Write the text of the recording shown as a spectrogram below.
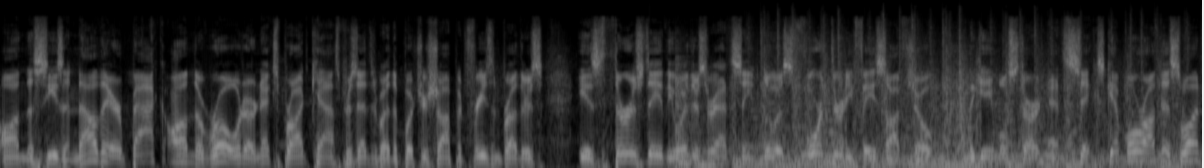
on the season. Now they are back on the road. Our next broadcast presented by the Butcher Shop at Friesen Brothers is Thursday. The Oilers are at St. Louis, 4:30 face-off show. The game will start at 6. Get more on this one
